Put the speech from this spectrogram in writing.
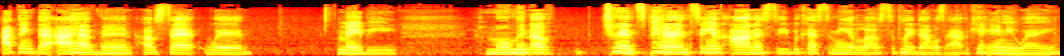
I think that I have been upset with maybe moment of transparency and honesty because to me it loves to play devil's advocate anyway.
